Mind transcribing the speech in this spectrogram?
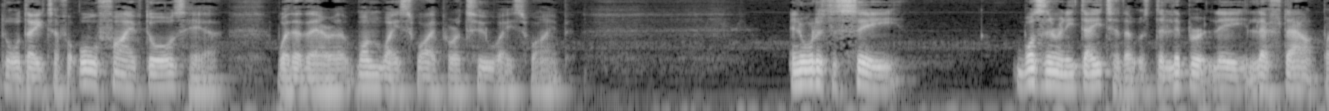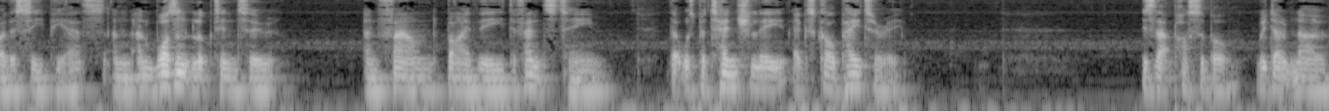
door data for all five doors here, whether they're a one way swipe or a two way swipe. In order to see was there any data that was deliberately left out by the CPS and, and wasn't looked into and found by the defence team that was potentially exculpatory? Is that possible? We don't know.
